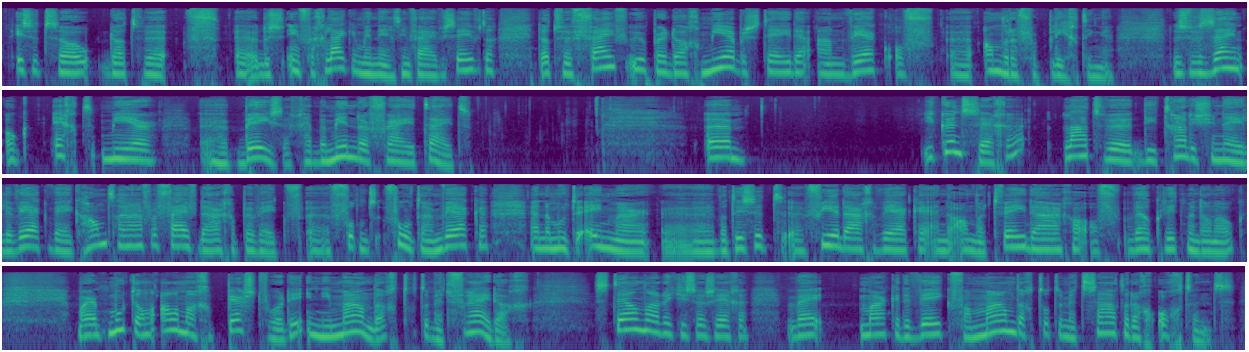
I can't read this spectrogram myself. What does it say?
is het zo dat we, uh, dus in vergelijking met 1975... dat we vijf uur per dag meer besteden aan werk of uh, andere verplichtingen. Dus we zijn ook echt meer uh, bezig, hebben minder vrije tijd. Uh, je kunt zeggen, laten we die traditionele werkweek handhaven. Vijf dagen per week uh, fulltime werken. En dan moet de een maar, uh, wat is het, uh, vier dagen werken... en de ander twee dagen, of welk ritme dan ook. Maar het moet dan allemaal geperst worden in die maandag tot en met vrijdag. Stel nou dat je zou zeggen, wij maken de week van maandag tot en met zaterdagochtend.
